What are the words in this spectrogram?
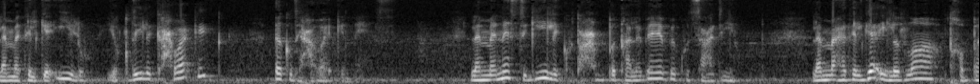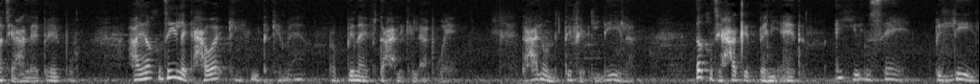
لما تلجئي له يقضي لك حوائجك اقضي حوائج الناس. لما الناس تجيلك وتحبك على بابك وتساعديهم. لما هتلجئي لله وتخبطي على بابه. هيقضي لك حوائجك انت كمان. ربنا يفتح لك الأبواب. تعالوا نتفق الليلة. اقضي حاجة بني آدم. أي إنسان بالليل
